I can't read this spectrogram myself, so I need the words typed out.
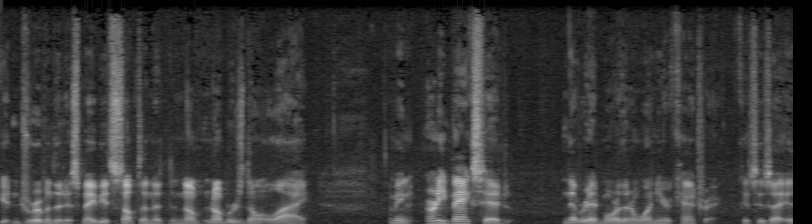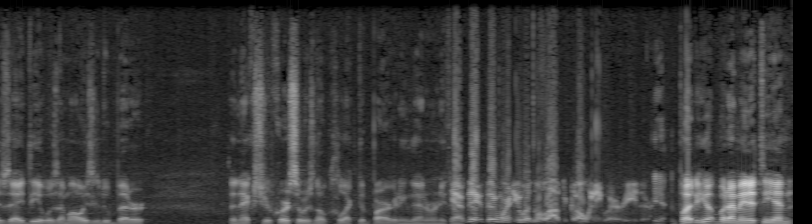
getting driven to this. Maybe it's something that the num- numbers don't lie. I mean, Ernie Banks had never had more than a one year contract because his his idea was I'm always going to do better the next year. Of course, there was no collective bargaining then or anything. Yeah, they, they weren't. He wasn't allowed to go anywhere either. Yeah, But he, but I mean, at the end,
